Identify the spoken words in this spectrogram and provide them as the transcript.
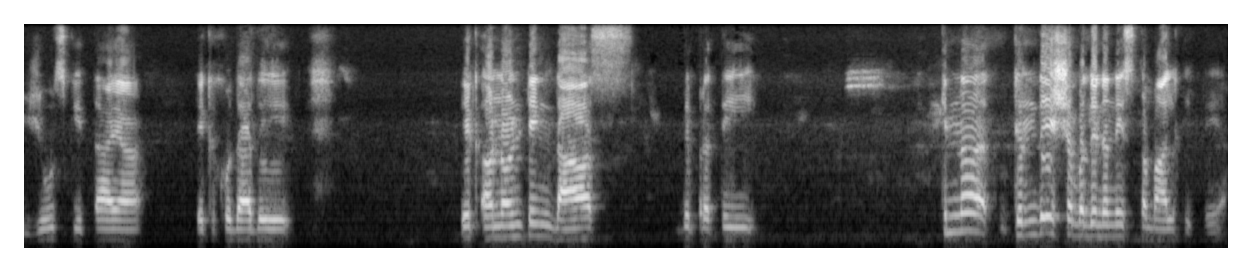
ਯੂਜ਼ ਕੀਤਾ ਆ? ਇੱਕ ਖੁਦਾ ਦੇ, ਇੱਕ ਅਨੋਇੰਟਿੰਗ ਦਾਸ ਦੇ ਪ੍ਰਤੀ ਕਿੰਨਾ ਗੰਦੇ ਸ਼ਬਦ ਇਹਨਾਂ ਨੇ ਇਸਤੇਮਾਲ ਕੀਤੇ ਆ।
